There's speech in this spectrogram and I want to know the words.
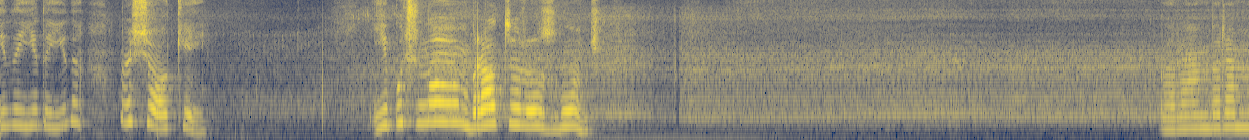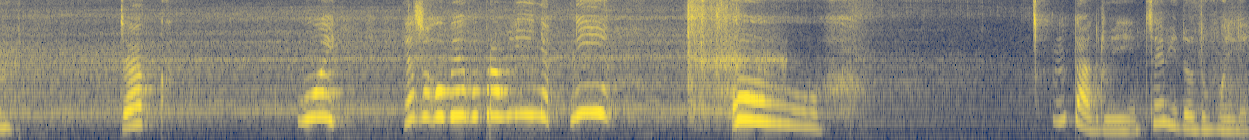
Їде, їде, їде. Ну все, окей. І починаємо брати розгончик. Берем, берем. Так. Ой, я загубив управління. Ні. Ух. Ну так, друзі, це відео доволі.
